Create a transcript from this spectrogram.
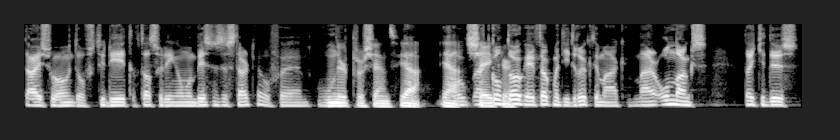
thuis woont of studeert of dat soort dingen om een business te starten? Of, uh, 100 procent, ja. ja ook, zeker. Het komt ook, heeft ook met die druk te maken. Maar ondanks dat je dus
